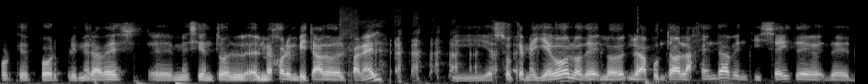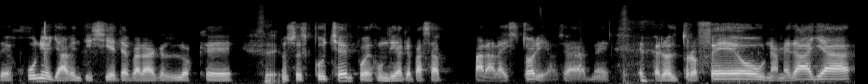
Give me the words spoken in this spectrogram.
porque por primera vez eh, me siento el, el, mejor invitado del panel y eso que me llevo lo, de, lo, lo he apuntado en la agenda 26 de, de, de, junio, ya 27 para los que sí. nos escuchen, pues un día que pasa para la historia. O sea, me espero el trofeo, una medalla,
